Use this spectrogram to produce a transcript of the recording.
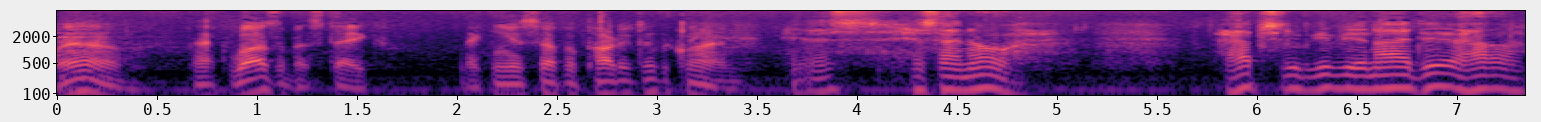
Well, that was a mistake. Making yourself a party to the crime. Yes, yes, I know. Perhaps it'll give you an idea how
